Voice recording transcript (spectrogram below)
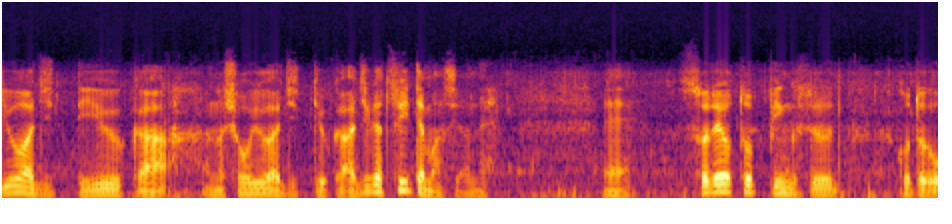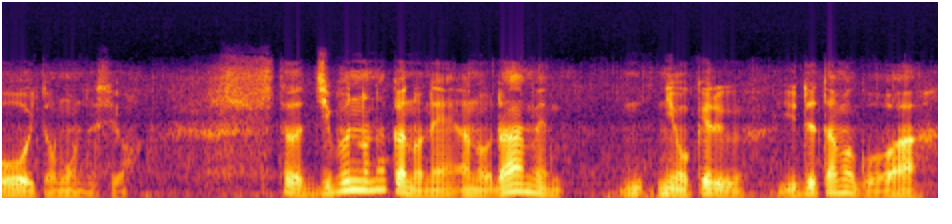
塩味っていうかあの醤油味っていうか味がついてますよね、えー、それをトッピングすることが多いと思うんですよ。ただ自分の中のねあのラーメンにおけるゆで卵は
